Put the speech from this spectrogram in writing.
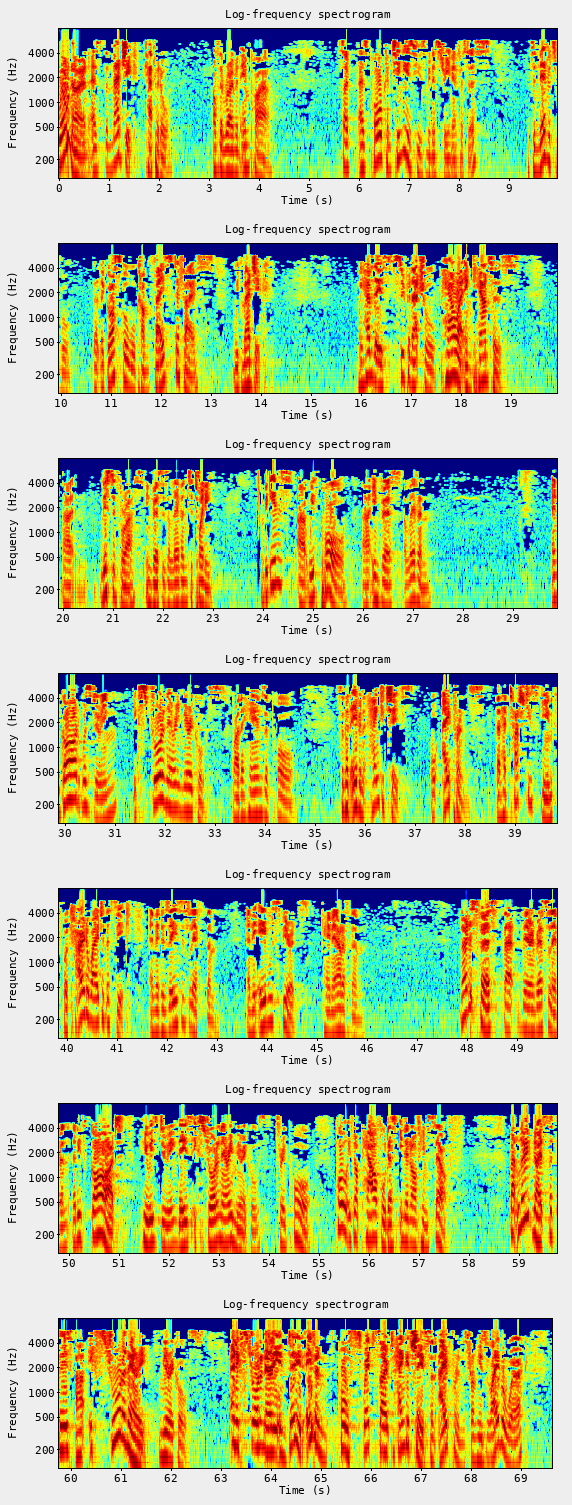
well known as the magic capital of the Roman Empire. So as Paul continues his ministry in Ephesus, it's inevitable that the gospel will come face to face with magic. We have these supernatural power encounters uh, listed for us in verses 11 to 20. It begins uh, with Paul uh, in verse 11. And God was doing extraordinary miracles by the hands of Paul, so that even handkerchiefs or aprons that had touched his skin were carried away to the sick, and the diseases left them, and the evil spirits came out of them. Notice first that there in verse 11 that it's God who is doing these extraordinary miracles through Paul. Paul is not powerful just in and of himself. But Luke notes that these are extraordinary miracles. And extraordinary indeed. Even Paul's sweat-soaked handkerchiefs and aprons from his labour work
